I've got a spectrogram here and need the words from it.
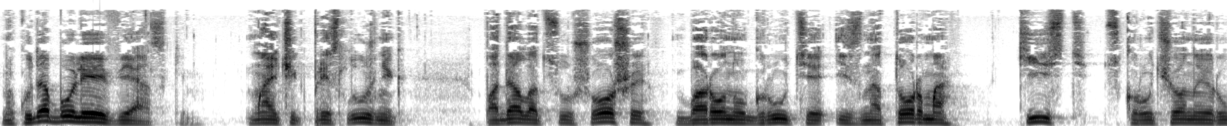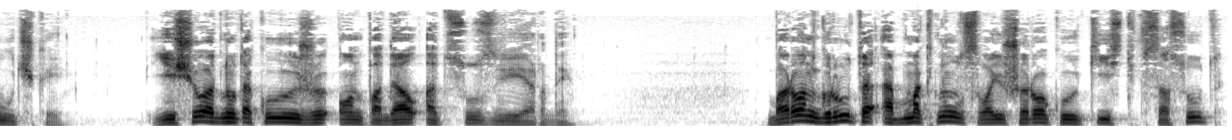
но куда более вязким. Мальчик-прислужник подал отцу Шоши, барону Груте из Наторма, кисть с крученой ручкой. Еще одну такую же он подал отцу Зверды. Барон Грута обмакнул свою широкую кисть в сосуд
